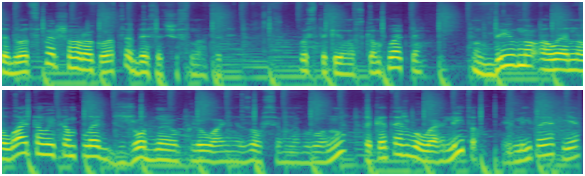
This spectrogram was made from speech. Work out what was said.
Це 21-го року, а це 10-16. Ось такі у нас комплекти. Дивно, але на лайтовий комплект жодного клювання зовсім не було. Ну, таке теж буває. Літо. Літо як є.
